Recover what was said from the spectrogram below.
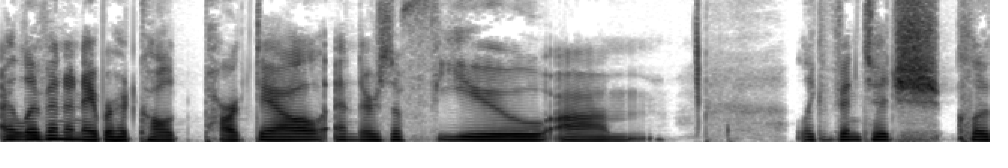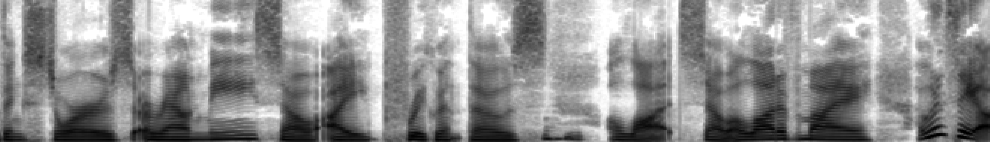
I live in a neighborhood called Parkdale and there's a few um like vintage clothing stores around me, so I frequent those Mhm. a lot. So a lot of my I wouldn't say uh,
